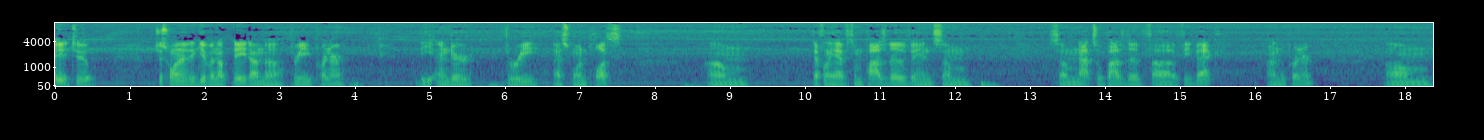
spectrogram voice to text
Hey YouTube, just wanted to give an update on the 3D printer, the Ender 3 S1 Plus. Um, definitely have some positive and some some not so positive uh, feedback on the printer. Um,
